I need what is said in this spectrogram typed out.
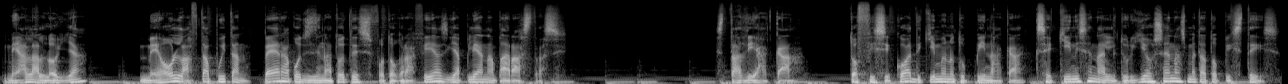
Με άλλα λόγια, με όλα αυτά που ήταν πέρα από τις δυνατότητες της φωτογραφίας για απλή αναπαράσταση. Σταδιακά, το φυσικό αντικείμενο του πίνακα ξεκίνησε να λειτουργεί ως ένας μετατοπιστής,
